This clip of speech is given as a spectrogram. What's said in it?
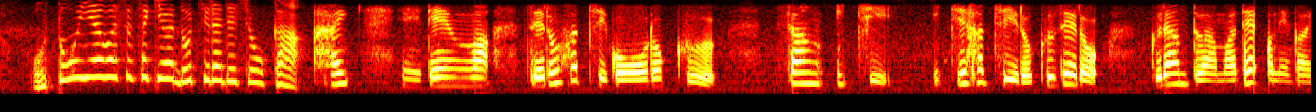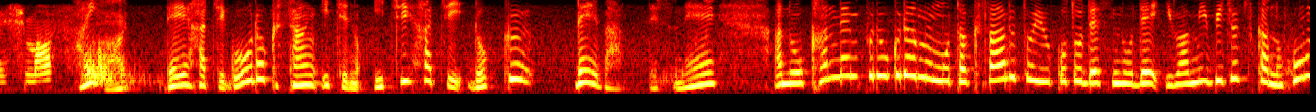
お問い合わせ先はどちらでしょうか？はい、えー、電話ゼロ八五六三一一八六ゼロ。グランドアまでお願いします。はい、零八五六三一の一八六零番ですね。あの関連プログラムもたくさんあるということですので石見美術館のホーム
